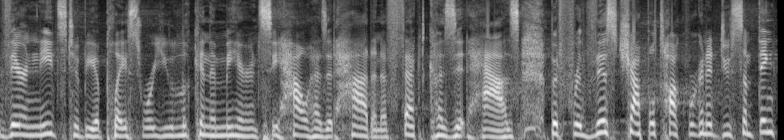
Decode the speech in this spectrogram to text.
there needs to be a place where you look in the mirror and see how has it had an effect because it has. But for this chapel talk we're going to do something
